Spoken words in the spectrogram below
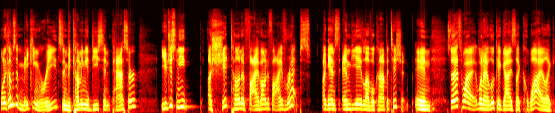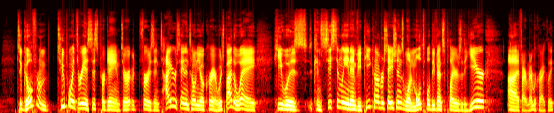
when it comes to making reads and becoming a decent passer, you just need a shit ton of five on five reps against NBA level competition. And so that's why when I look at guys like Kawhi, like to go from 2.3 assists per game to, for his entire San Antonio career, which by the way, he was consistently in MVP conversations, won multiple defensive players of the year, uh, if I remember correctly.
